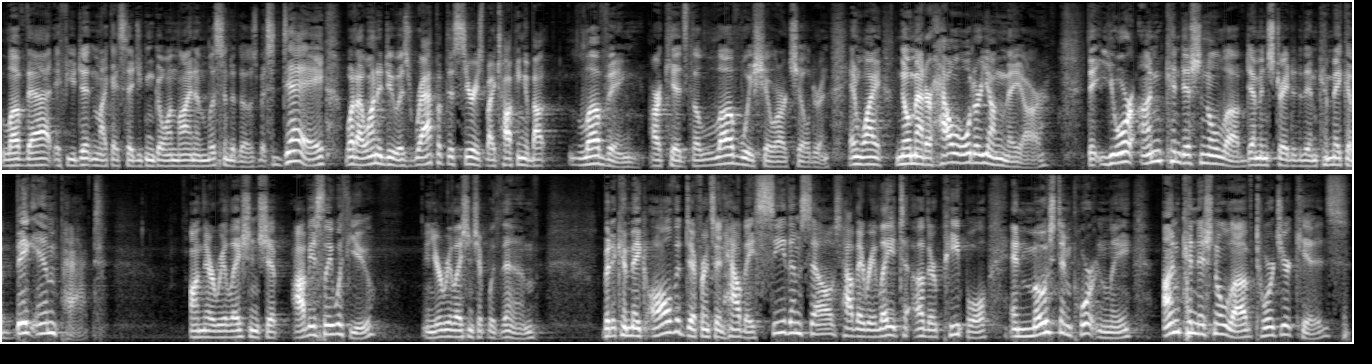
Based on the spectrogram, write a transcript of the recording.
love that. If you didn't, like I said, you can go online and listen to those. But today, what I want to do is wrap up this series by talking about loving our kids, the love we show our children, and why no matter how old or young they are, that your unconditional love demonstrated to them can make a big impact on their relationship, obviously with you, and your relationship with them, but it can make all the difference in how they see themselves, how they relate to other people, and most importantly, unconditional love towards your kids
